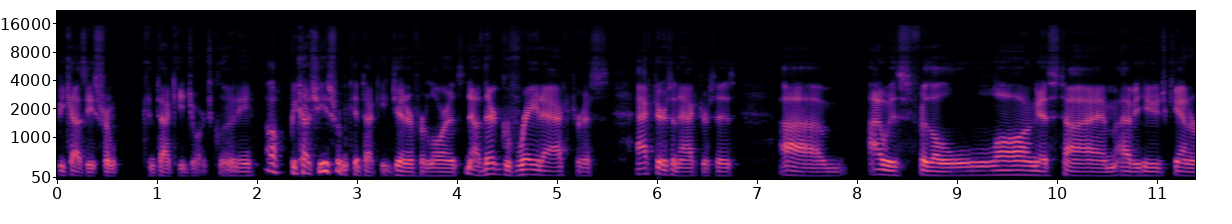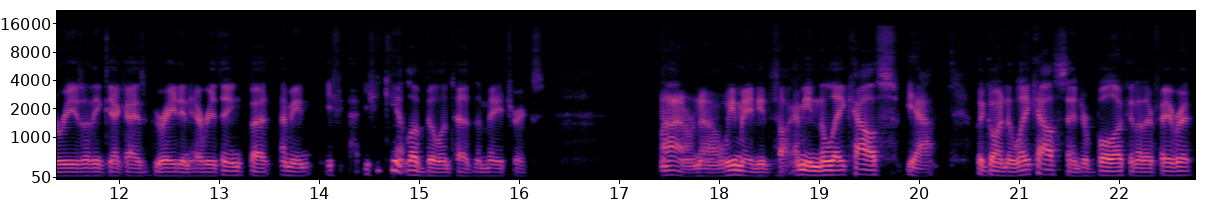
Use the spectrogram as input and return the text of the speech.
because he's from Kentucky, George Clooney. Oh, because she's from Kentucky, Jennifer Lawrence. No, they're great actress, actors and actresses. Um, I was for the longest time. I have a huge Keanu Reeves. I think that guy's great in everything. But I mean, if if you can't love Bill and Ted the Matrix, I don't know. We may need to talk. I mean, the Lake House, yeah, but going to Lake House, Sandra Bullock, another favorite.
